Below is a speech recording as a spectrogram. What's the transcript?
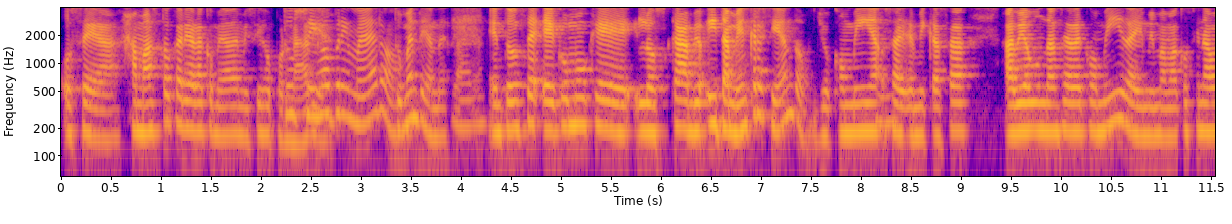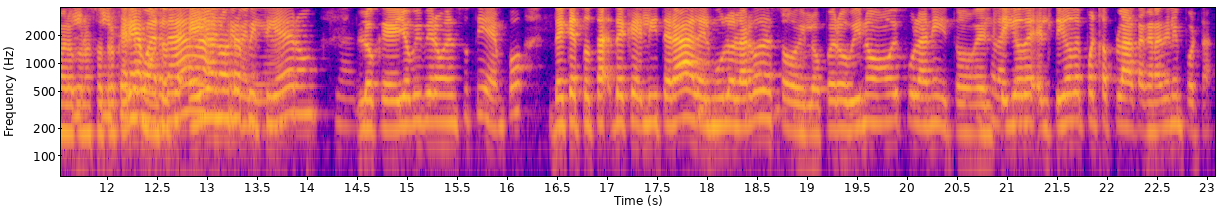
o sea, jamás tocaría la comida de mis hijos por Tus nadie. hijos primero. ¿Tú me entiendes? Claro. Entonces es como que los cambios, y también creciendo. Yo comía, o sea, en mi casa había abundancia de comida y mi mamá cocinaba lo que y nosotros queríamos. Entonces ellos nos repitieron claro. lo que ellos vivieron en su tiempo, de que total, de que literal el mulo largo de Zoilo, pero vino hoy fulanito, el tío de, el tío de Puerto Plata, que a nadie le importa.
